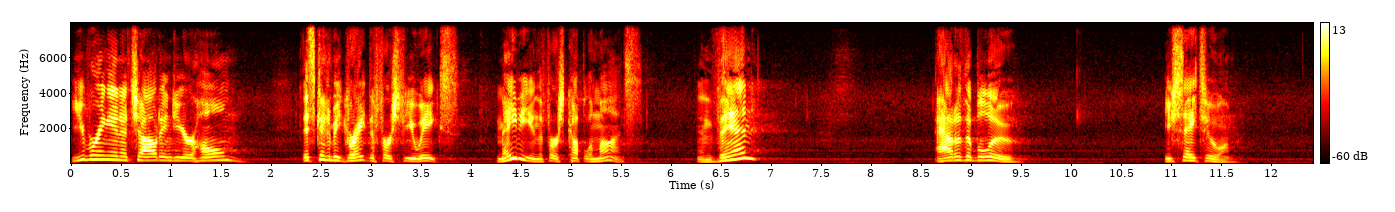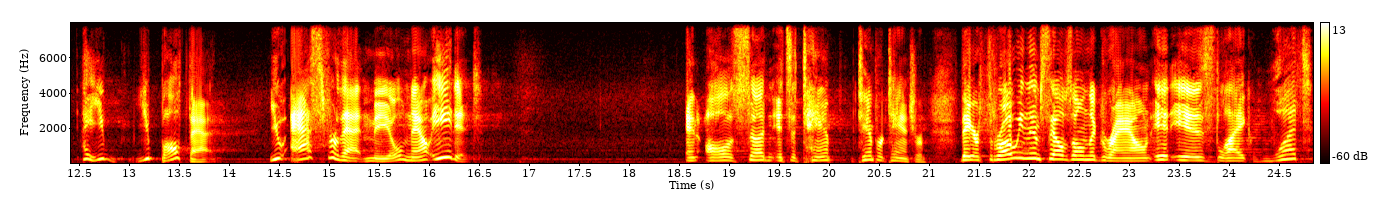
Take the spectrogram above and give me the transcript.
You bring in a child into your home, it's going to be great the first few weeks, maybe in the first couple of months. And then, out of the blue, you say to them, Hey, you, you bought that. You asked for that meal, now eat it. And all of a sudden, it's a temper tantrum. They are throwing themselves on the ground. It is like, What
